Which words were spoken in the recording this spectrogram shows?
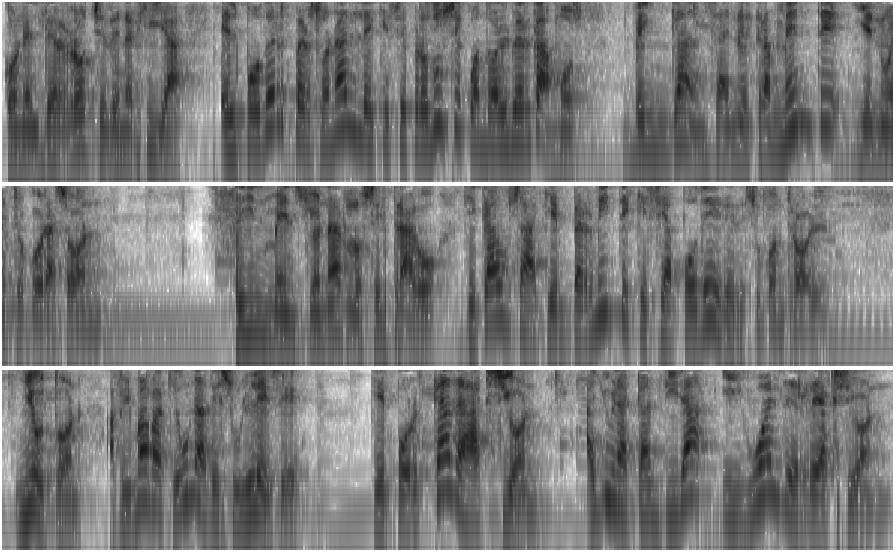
con el derroche de energía, el poder personal de que se produce cuando albergamos venganza en nuestra mente y en nuestro corazón, sin mencionar los estragos que causa a quien permite que se apodere de su control. Newton afirmaba que una de sus leyes, que por cada acción hay una cantidad igual de reacción.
